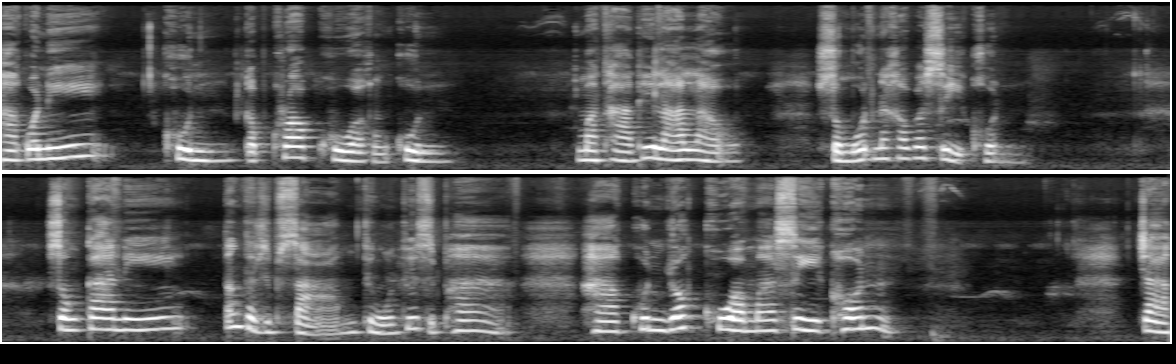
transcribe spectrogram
หากวันนี้คุณกับครอบครัวของคุณ มาทานที่ร้านเรา สมมุตินะคะว่าสี่คน สงการนี้ตั้งแต่ 13 ถึงวันที่ 15 หากคุณยกครัวมาสี่คน จาก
